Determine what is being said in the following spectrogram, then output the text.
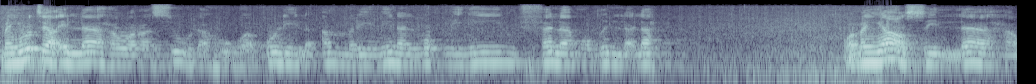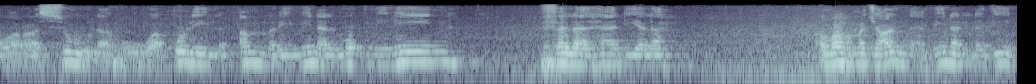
من يطع الله ورسوله واولي الأمر من المؤمنين فلا مضل له. ومن يعص الله ورسوله واولي الأمر من المؤمنين فلا هادي له. اللهم اجعلنا من الذين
